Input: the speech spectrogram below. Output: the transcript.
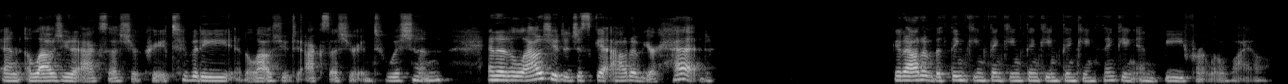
and allows you to access your creativity. It allows you to access your intuition and it allows you to just get out of your head. Get out of the thinking, thinking, thinking, thinking, thinking, and be for a little while.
